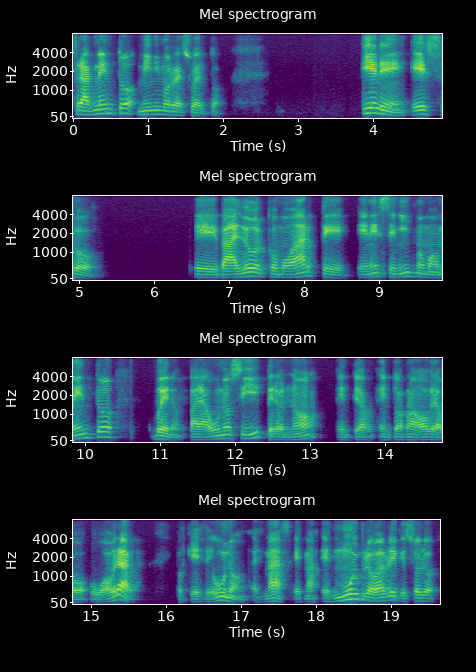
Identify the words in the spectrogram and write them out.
Fragmento mínimo resuelto. ¿Tiene eso eh, valor como arte en ese mismo momento? Bueno, para uno sí, pero no en, torno a obra o, obrar, porque es de uno, es más, es más, es muy probable que solo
